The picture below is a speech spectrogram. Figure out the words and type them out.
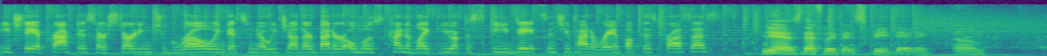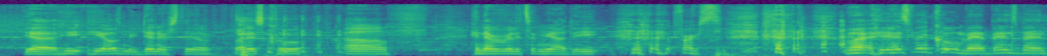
each day at practice, are starting to grow and get to know each other better? Almost kind of like you have to speed date since you've had to ramp up this process? Yeah, it's definitely been speed dating. Um, yeah, he, he owes me dinner still, but it's cool. um, he never really took me out to eat first. but yeah, it's been cool, man. Ben's been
